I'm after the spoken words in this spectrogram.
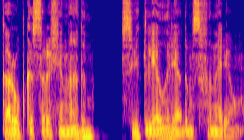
Коробка с рафинадом светлела рядом с фонарем.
